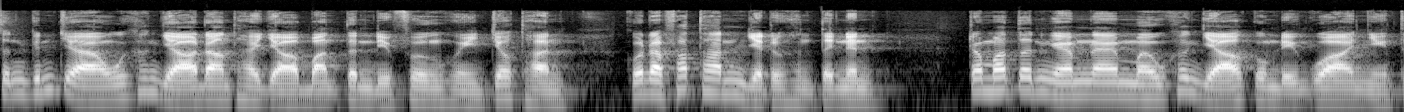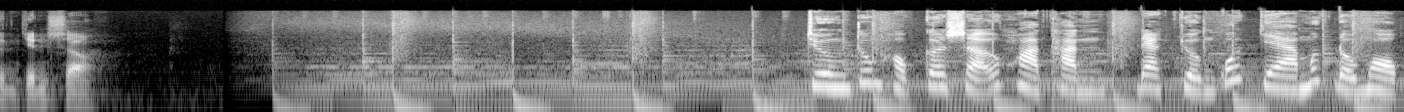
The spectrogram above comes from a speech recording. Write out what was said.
Xin kính chào quý khán giả đang theo dõi bản tin địa phương huyện Châu Thành của Đài Phát thanh và Truyền hình Tây Ninh. Trong bản tin ngày hôm nay mời quý khán giả cùng điểm qua những tin chính sau. Trường Trung học cơ sở Hòa Thạnh đạt chuẩn quốc gia mức độ 1.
